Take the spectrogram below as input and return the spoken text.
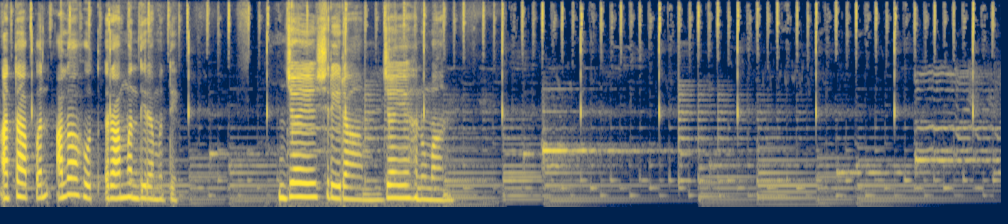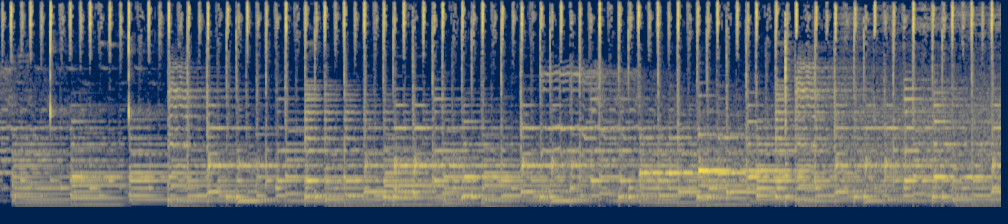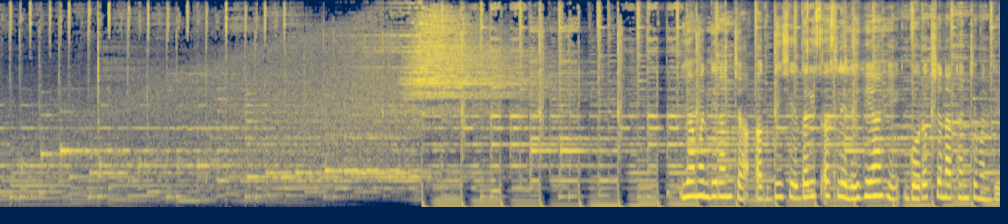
आता आपण आलो आहोत राम मंदिरामध्ये. जय श्रीराम जय हनुमान. या मंदिरांच्या अगदी शेजारीच असलेले हे आहे गोरक्षनाथांचे मंदिर.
